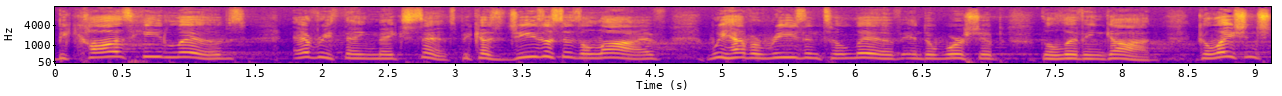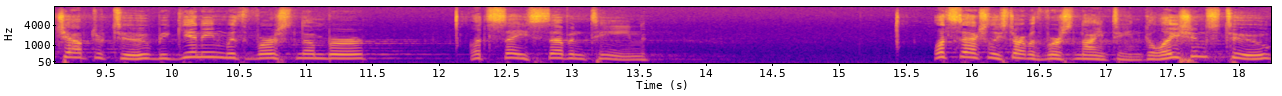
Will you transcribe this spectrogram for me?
Because he lives, everything makes sense. Because Jesus is alive, we have a reason to live and to worship the living God. Galatians chapter 2, beginning with verse number, let's say 17. Let's actually start with verse 19. Galatians 2,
